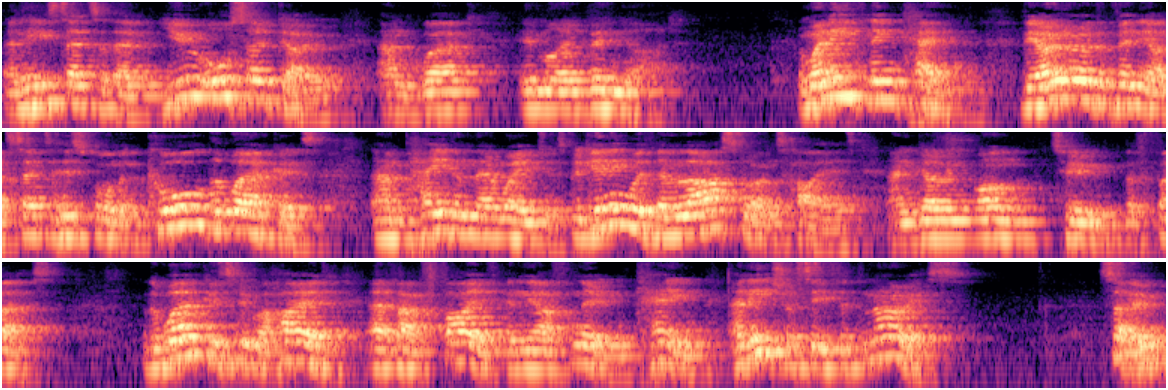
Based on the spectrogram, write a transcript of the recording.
And he said to them, You also go and work in my vineyard. And when evening came, the owner of the vineyard said to his foreman, Call the workers and pay them their wages, beginning with the last ones hired and going on to the first. The workers who were hired at about five in the afternoon came and each received a denarius. So,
